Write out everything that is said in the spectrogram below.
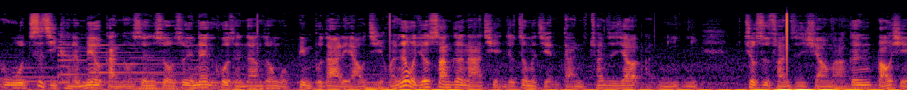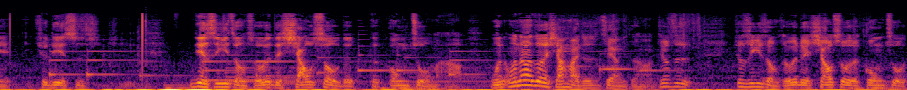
我自己可能没有感同身受，所以那个过程当中我并不大了解。反正我就上课拿钱，就这么简单。传直销，你你就是传直销嘛，跟保险就类似，类似一种所谓的销售的的工作嘛，啊，我我那时候的想法就是这样子哈，就是就是一种所谓的销售的工作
